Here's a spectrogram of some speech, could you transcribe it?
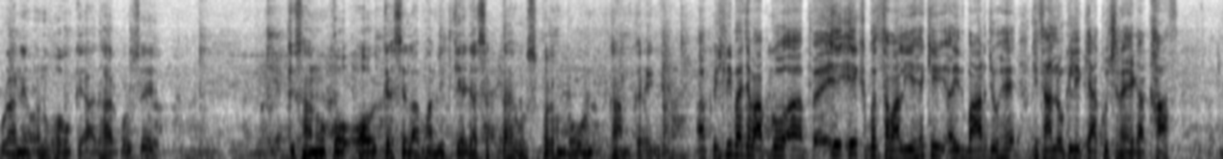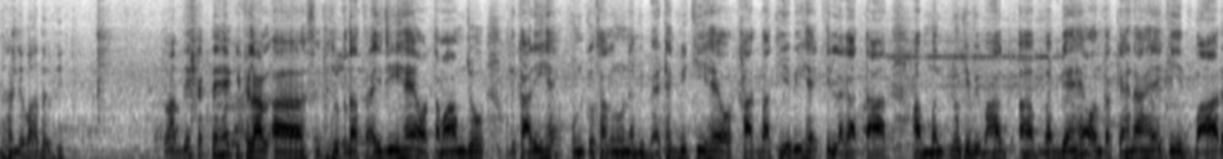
पुराने अनुभवों के आधार पर उसे किसानों को और कैसे लाभान्वित किया जा सकता है उस पर हम लोग काम करेंगे। आ, पिछली बार जब आपको आ, ए, एक सवाल ये है कि इस बार जो है किसानों के लिए क्या कुछ रहेगा खास? धन्यवाद अभी। तो आप देख सकते हैं कि फ़िलहाल सुशील प्रताप साई जी हैं और तमाम जो अधिकारी हैं उनके साथ उन्होंने अभी बैठक भी की है और ख़ास बात ये भी है कि लगातार अब मंत्रियों के विभाग बढ़ गए हैं और उनका कहना है कि इस बार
